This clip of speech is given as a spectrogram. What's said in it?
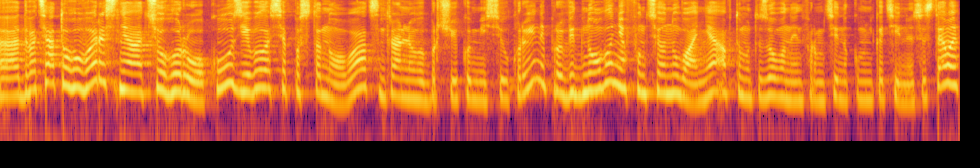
Е, 20 вересня цього року з'явилася постанова Центральної виборчої комісії України про відновлення функціонування автоматизованої інформаційно-комунікаційної системи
